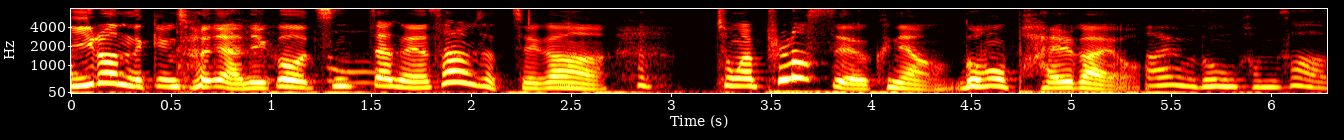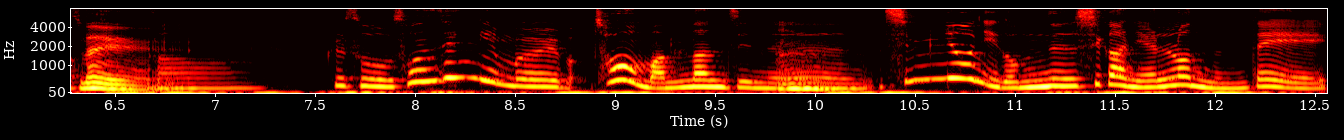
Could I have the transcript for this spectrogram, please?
이런 느낌 전혀 아니고 진짜 그냥 사람 자체가 정말 플러스예요. 그냥 너무 밝아요. 아유 너무 감사하죠 네. 진짜. 그래서 선생님을 처음 만난 지는 음. 10년이 넘는 시간이 흘렀는데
